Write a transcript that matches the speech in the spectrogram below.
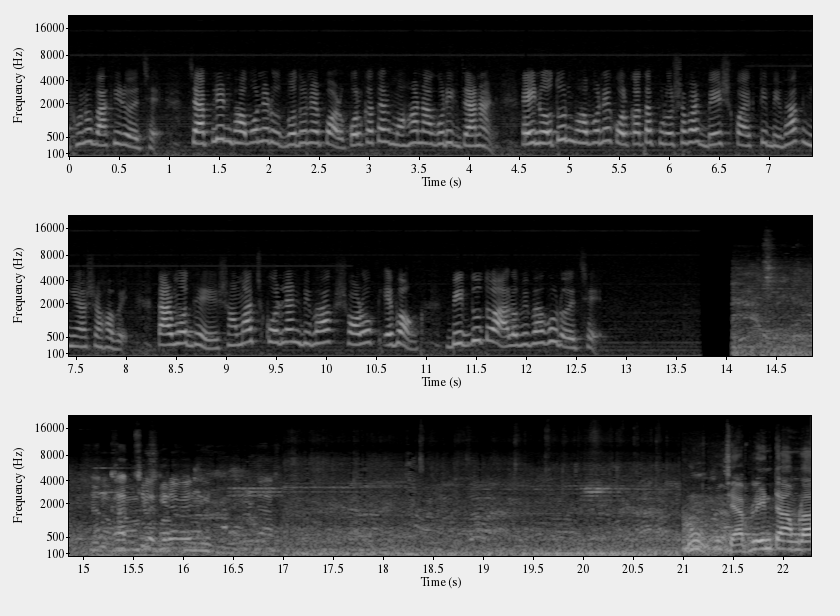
এখনও বাকি রয়েছে। চ্যাপলিন ভবনের উদ্বোধনের পর কলকাতার মহানাগরিক জানান, এই নতুন ভবনে কলকাতা পুরসভার বেশ কয়েকটি বিভাগ নিয়ে আসা হবে। তার মধ্যে সমাজ কল্যাণ বিভাগ, সড়ক এবং বিদ্যুৎ ও আলো বিভাগও রয়েছে। চ্যাপলিনটা আমরা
